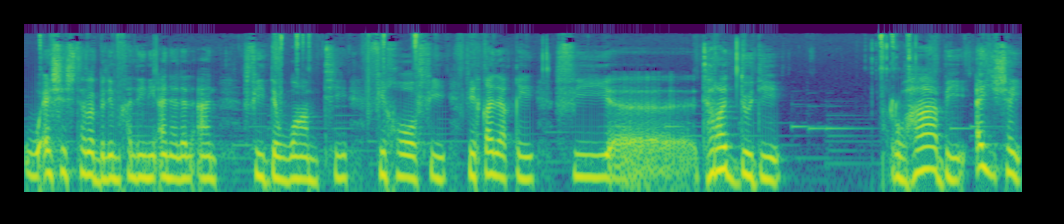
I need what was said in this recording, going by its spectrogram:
وإيش السبب اللي مخليني أنا للآن في دوامتي في خوفي في قلقي في آه، ترددي؟ رهابي أي شيء.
